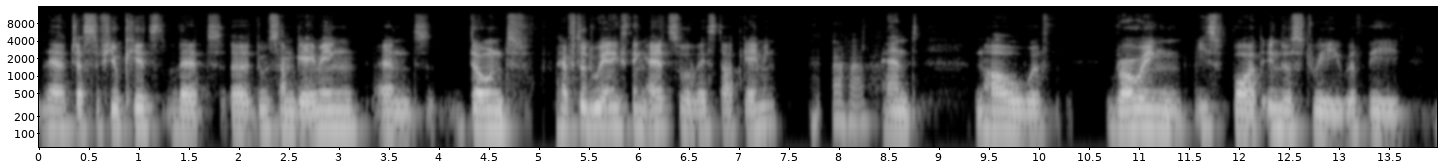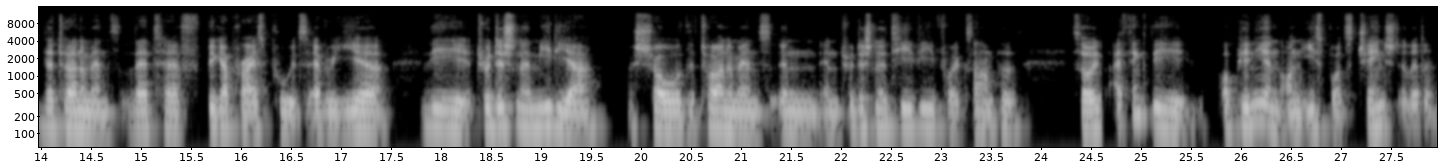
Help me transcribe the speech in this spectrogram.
there are just a few kids that uh, do some gaming and don't have to do anything else, so they start gaming. Uh-huh. And now with growing esport industry, with the the tournaments that have bigger prize pools every year, the traditional media show the tournaments in, in traditional TV, for example. So it, I think the opinion on esports changed a little.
